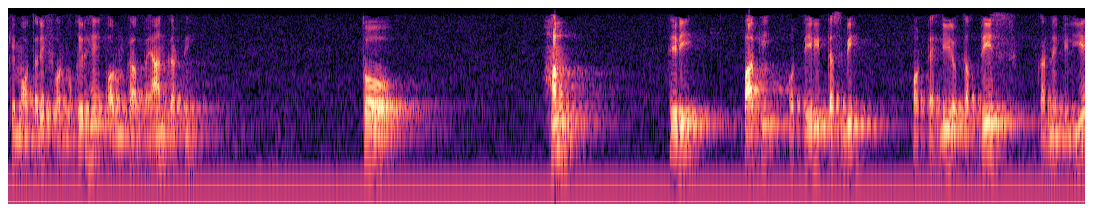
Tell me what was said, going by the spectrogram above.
کے معترف اور مقر ہیں اور ان کا بیان کرتے ہیں۔ تو ہم تیری پاکی اور تیری تسبیح اور تحلیل و تقدیس کرنے کے لیے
